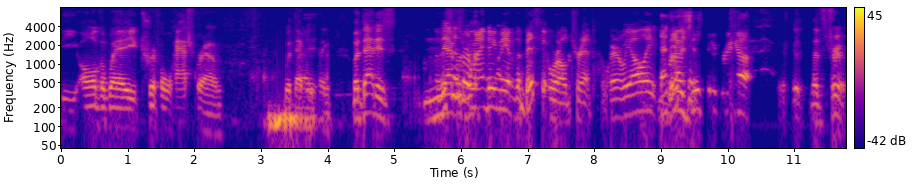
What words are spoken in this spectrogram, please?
the all the way triple hash brown with everything. But that is This is reminding me of the Biscuit World trip where we all ate That's what I was just gonna bring up. That's true.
